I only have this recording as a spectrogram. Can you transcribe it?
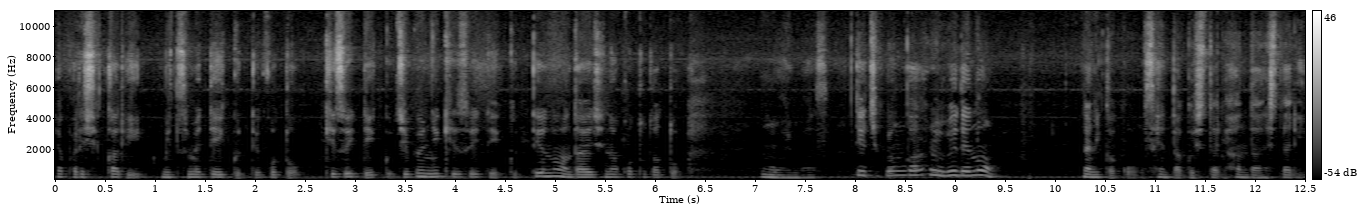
やっぱりしっかり見つめていくっていうこと気づいていく自分に気づいていくっていうのは大事なことだと思います。で自分がある上での何かこう選択したり判断したり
